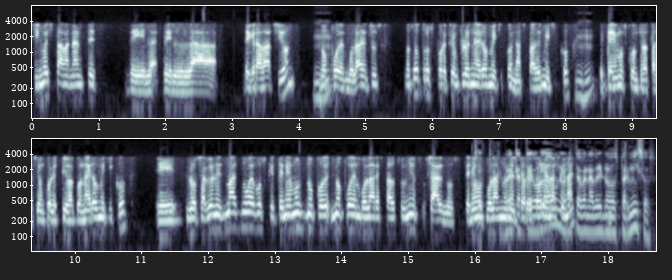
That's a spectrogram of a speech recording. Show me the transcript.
si no estaban antes de la, de la degradación, no pueden volar. Entonces, nosotros, por ejemplo, en Aeroméxico, en ASPA de México, que tenemos contratación colectiva con Aeroméxico, eh, los aviones más nuevos que tenemos no, puede- no pueden volar a Estados Unidos. O sea, los tenemos Sí, volando en el territorio 1, nacional. no te van a abrir nuevos permisos.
